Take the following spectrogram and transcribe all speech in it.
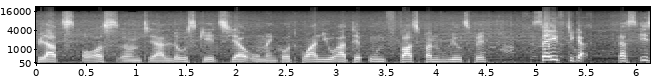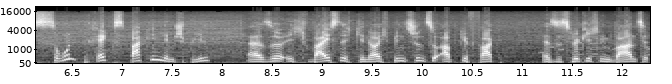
Platz aus. Und ja, los geht's hier. Oh mein Gott, Guan Yu hatte unfassbaren Wheelspin. Safety Car. Das ist so ein Drecksbug in dem Spiel. Also ich weiß nicht genau, ich bin schon so abgefuckt. Es ist wirklich ein Wahnsinn.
